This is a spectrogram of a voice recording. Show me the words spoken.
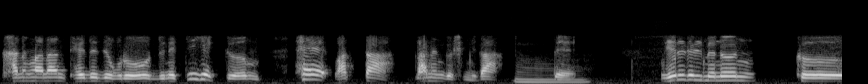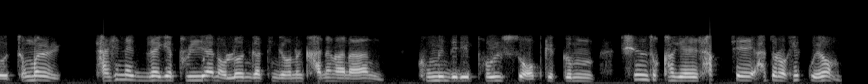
가능한 한 대대적으로 눈에 띄게끔 해왔다 라는 것입니다. 어, 네. 예를 들면은 그 정말 자신들에게 불리한 언론 같은 경우는 가능한 한 국민들이 볼 수 없게끔 신속하게 삭제하도록 했고요.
